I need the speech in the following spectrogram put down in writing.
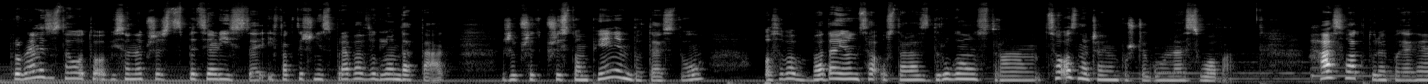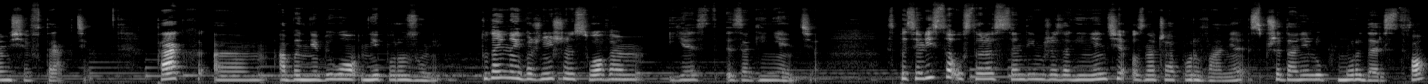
W programie zostało to opisane przez specjalistę i faktycznie sprawa wygląda tak, że przed przystąpieniem do testu osoba badająca ustala z drugą stroną, co oznaczają poszczególne słowa. Hasła, które pojawiają się w trakcie tak aby nie było nieporozumień. Tutaj najważniejszym słowem jest zaginięcie. Specjalista ustala z Sandym, że zaginięcie oznacza porwanie, sprzedanie lub morderstwo,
